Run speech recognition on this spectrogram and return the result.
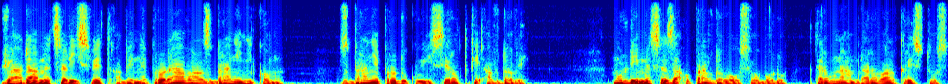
Žádáme celý svět, aby neprodával zbraně nikomu. Zbraně produkují sirotky a vdovy. Modlíme se za opravdovou svobodu, kterou nám daroval Kristus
